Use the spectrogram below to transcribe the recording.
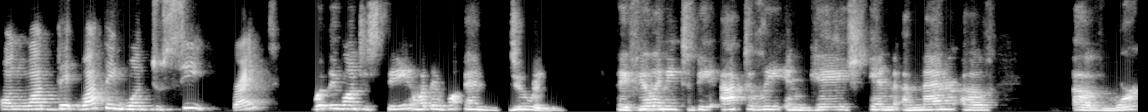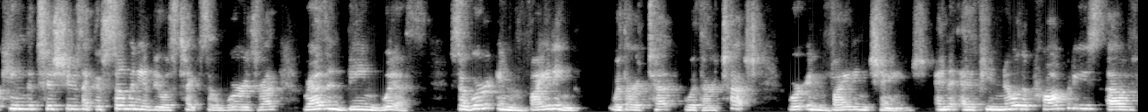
on what they what they want to see, right? What they want to see and what they want and doing. They feel they need to be actively engaged in a manner of of working the tissues. Like there's so many of those types of words, right? Rather than being with. So we're inviting with our touch, with our touch, we're inviting change. And if you know the properties of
